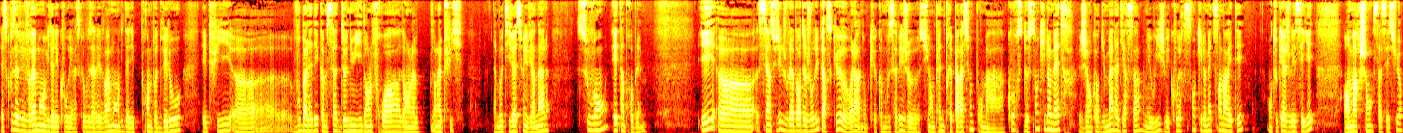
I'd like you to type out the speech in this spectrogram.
Est-ce que vous avez vraiment envie d'aller courir? Est-ce que vous avez vraiment envie d'aller prendre votre vélo et puis euh, vous balader comme ça de nuit dans le froid, dans la pluie? La motivation hivernale souvent est un problème. Et euh, c'est un sujet que je voulais aborder aujourd'hui parce que voilà, donc comme vous savez, je suis en pleine préparation pour ma course de 100 km. J'ai encore du mal à dire ça, mais oui, je vais courir 100 km sans m'arrêter. En tout cas, je vais essayer. En marchant, ça c'est sûr,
